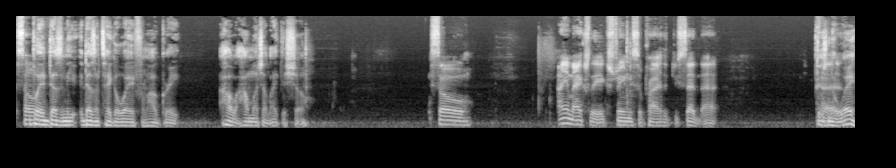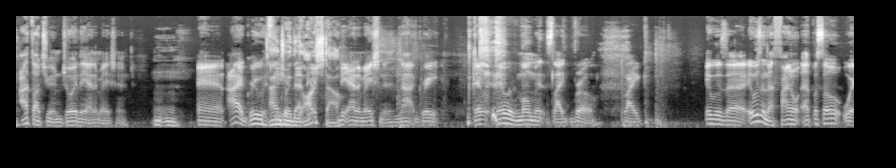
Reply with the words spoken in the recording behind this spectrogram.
So, But it doesn't it doesn't take away from how great how how much I like this show. so I am actually extremely surprised that you said that. There's no uh, way. I thought you enjoyed the animation. Mm-mm. And I agree with I you enjoyed the art style. The animation is not great. There, there was moments like, bro, like it was uh it was in the final episode where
